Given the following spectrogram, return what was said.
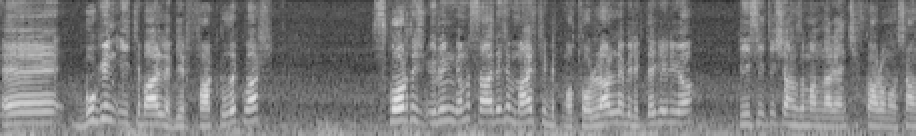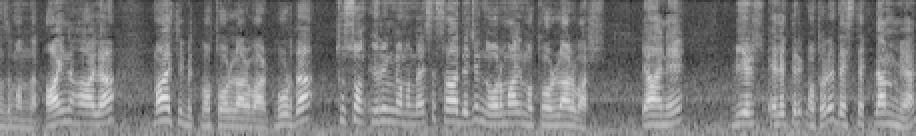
Ee, bugün itibariyle bir farklılık var. Sportage ürün gamı sadece mild hibrit motorlarla birlikte geliyor. DCT şanzımanlar yani çift kavramalı şanzımanlar aynı hala. Mild hibrit motorlar var burada. Tucson ürün gamında ise sadece normal motorlar var. Yani bir elektrik motoruyla desteklenmeyen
